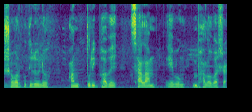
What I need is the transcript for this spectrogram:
সবার প্রতি রইল আন্তরিকভাবে সালাম এবং ভালোবাসা।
